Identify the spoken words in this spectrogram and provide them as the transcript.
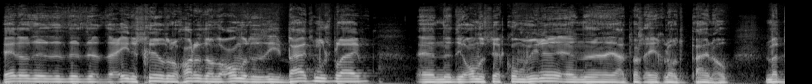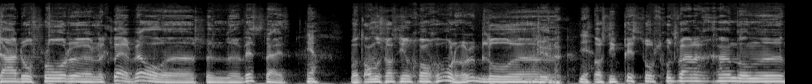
Hè, de, de, de, de, de ene schreeuwde nog harder dan de andere die buiten moest blijven. En die ander zegt kom winnen. En eh, ja, het was één grote puinhoop. Maar daardoor verloor Leclerc wel eh, zijn wedstrijd. Ja. Want anders had hij hem gewoon gewonnen hoor. Ik bedoel, eh, als die pitstops goed waren gegaan, dan eh,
